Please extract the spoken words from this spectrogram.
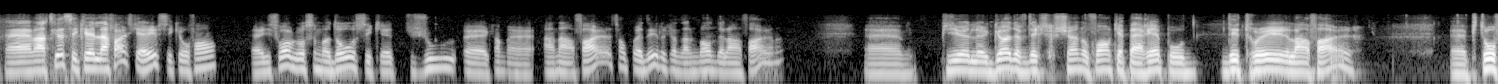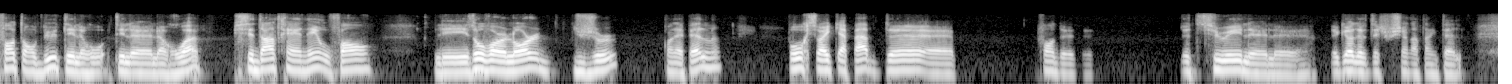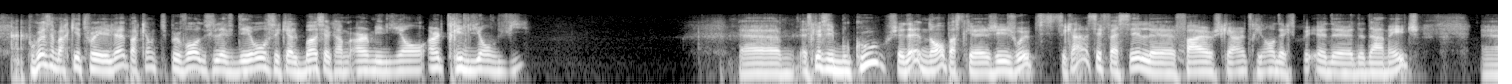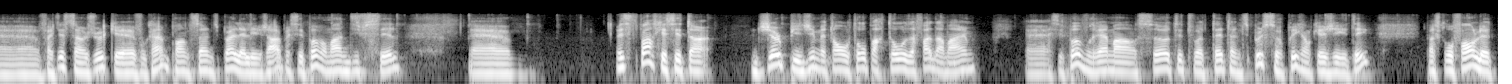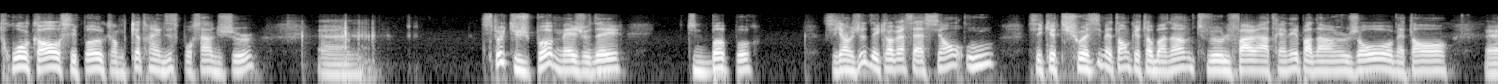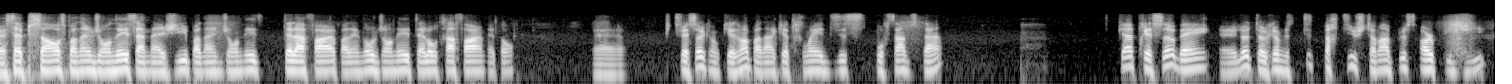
Euh, mais en tout cas, c'est que l'affaire, ce qui arrive, c'est qu'au fond, euh, l'histoire, grosso modo, c'est que tu joues euh, comme en enfer, si on pourrait dire, là, comme dans le monde de l'enfer. Là. Euh, puis euh, le God of Destruction, au fond, qui apparaît pour détruire l'enfer. Euh, puis toi, au fond, ton but, t'es le, t'es le, roi. Puis c'est d'entraîner, au fond, les overlords du jeu, qu'on appelle, pour qu'ils soient capables de, euh, au fond, de, de- tuer le, le, God of Destruction en tant que tel. Pourquoi c'est marqué trailer? Par contre, tu peux voir sur la vidéo, c'est que le boss il a comme un million, un trillion de vies. Euh, Est-ce que c'est beaucoup? Je te dis non, parce que j'ai joué, c'est quand même assez facile de faire jusqu'à un trillion euh, de, damage. Euh, fait c'est un jeu qu'il faut quand même prendre ça un petit peu à la légère, parce que c'est pas vraiment difficile. Euh, mais si tu penses que c'est un JRPG, mettons, au tour par tour, des affaires de même, euh, c'est pas vraiment ça. Tu vas peut-être un petit peu surpris comme que j'ai été. Parce qu'au fond, le 3 quarts, c'est pas comme 90% du jeu. Euh, c'est pas que tu joues pas, mais je veux dire, tu te bats pas. C'est comme juste des conversations où c'est que tu choisis, mettons, que ton bonhomme, tu veux le faire entraîner pendant un jour, mettons, euh, sa puissance, pendant une journée, sa magie, pendant une journée, telle affaire, pendant une autre journée, telle autre affaire, mettons. Euh, puis tu fais ça comme quasiment pendant 90% du temps. Puis après ça, ben euh, là, tu as comme une petite partie justement plus RPG.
